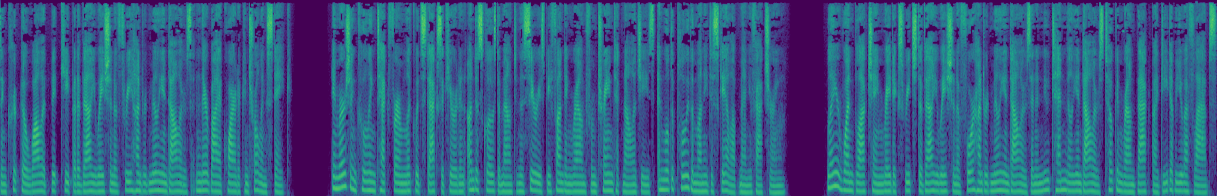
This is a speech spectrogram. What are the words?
in crypto wallet BitKeep at a valuation of $300 million and thereby acquired a controlling stake. Immersion cooling tech firm Liquid Stack secured an undisclosed amount in the Series B funding round from Trane Technologies and will deploy the money to scale up manufacturing. Layer 1 blockchain Radix reached a valuation of $400 million in a new $10 million token round backed by DWF Labs.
